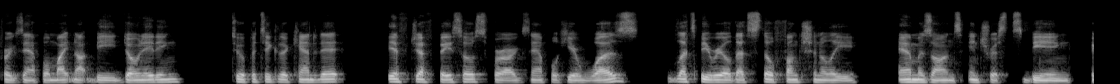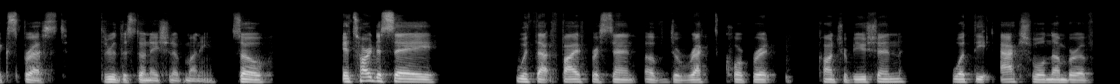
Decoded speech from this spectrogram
for example, might not be donating to a particular candidate, if Jeff Bezos, for our example here, was, let's be real, that's still functionally Amazon's interests being expressed through this donation of money. So it's hard to say with that 5% of direct corporate contribution what the actual number of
